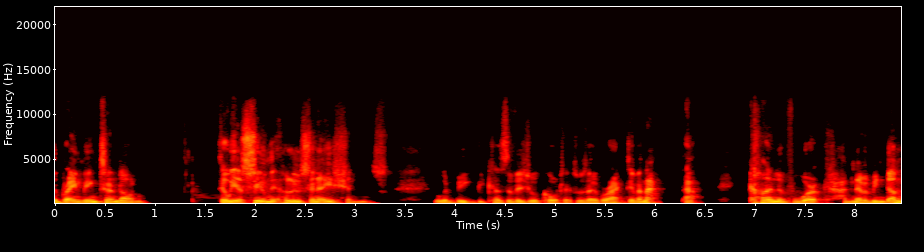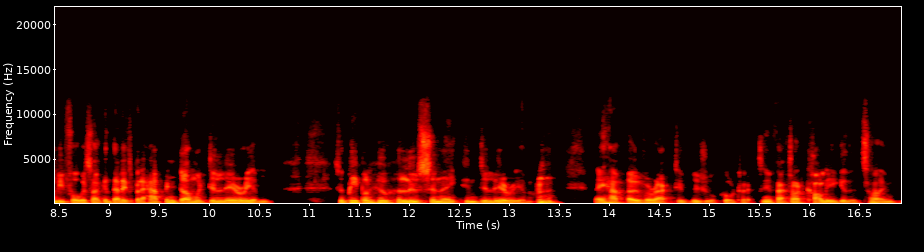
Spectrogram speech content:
the brain being turned on. So we assume that hallucinations would be because the visual cortex was overactive, and that kind of work had never been done before with psychedelics, but it had been done with delirium. So people who hallucinate in delirium, they have overactive visual cortex. And in fact, our colleague at the time,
